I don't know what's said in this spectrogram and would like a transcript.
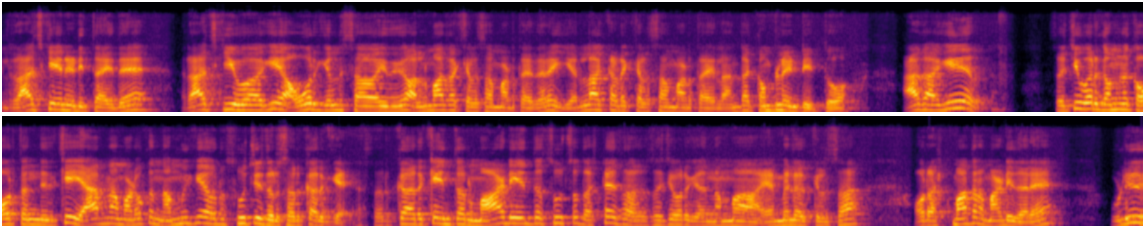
ಇಲ್ಲಿ ರಾಜಕೀಯ ನಡೀತಾ ಇದೆ, ರಾಜಕೀಯವಾಗಿ ಅವ್ರ ಕೆಲಸ ಇದೆಯೋ ಅಲ್ಲಿ ಮಾತ್ರ ಕೆಲಸ ಮಾಡ್ತಾ ಇದ್ದಾರೆ, ಎಲ್ಲ ಕಡೆ ಕೆಲಸ ಮಾಡ್ತಾ ಇಲ್ಲ ಅಂತ ಕಂಪ್ಲೇಂಟ್ ಇತ್ತು. ಹಾಗಾಗಿ ಸಚಿವರ ಗಮನಕ್ಕೆ ಅವ್ರು ತಂದಿದ್ದಕ್ಕೆ ಯಾರನ್ನ ಮಾಡಬೇಕು ನಮಗೆ ಅವರು ಸೂಚಿಸಿದರು ಸರ್ಕಾರಕ್ಕೆ. ಸರ್ಕಾರಕ್ಕೆ ಇಂಥವ್ರು ಮಾಡಿ ಅಂತ ಸೂಚಿಸೋದು ಅಷ್ಟೇ ಸಚಿವರಿಗೆ ನಮ್ಮ ಎಂ ಎಲ್ ಎ ಕೆಲಸ. ಅವ್ರು ಅಷ್ಟು ಮಾತ್ರ ಮಾಡಿದ್ದಾರೆ. ಉಳಿದ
